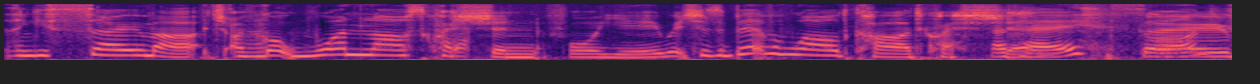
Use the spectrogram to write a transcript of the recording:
Thank you so much. I've got one last question for you, which is a bit of a wild card question. Okay, So,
